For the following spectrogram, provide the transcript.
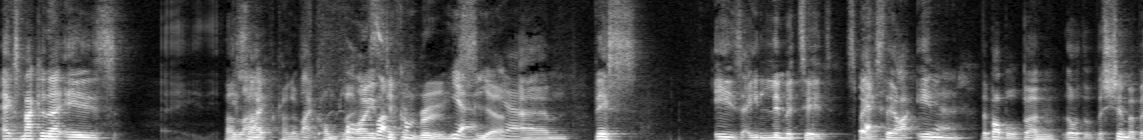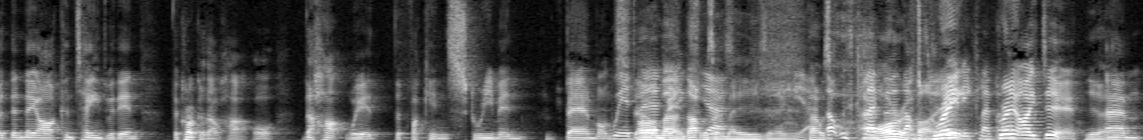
Ex Machina is a lab like, kind of like complex five Well, different com- rooms. Yeah, Yeah. yeah. Um, this is a limited space. Yeah, They are in yeah. the bubble, but Mm. or the, the shimmer, but then they are contained within the crocodile hut or the hut with the fucking screaming bear monster. Weird oh man that was yeah. amazing Yeah, that was, that was clever. That was great, really clever. great idea. Yeah. Um,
